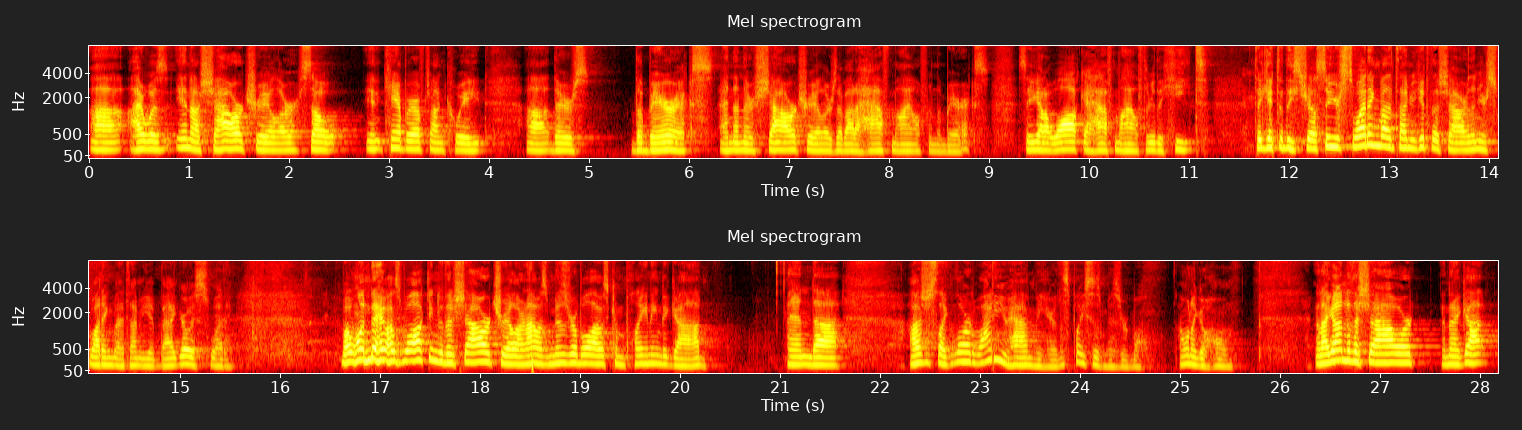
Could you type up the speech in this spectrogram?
Uh, I was in a shower trailer. So in Camp Arifjan Kuwait, uh, there's the barracks, and then there's shower trailers about a half mile from the barracks. So you got to walk a half mile through the heat to get to these trails. So you're sweating by the time you get to the shower, then you're sweating by the time you get back. You're always sweating. But one day I was walking to the shower trailer and I was miserable. I was complaining to God. And uh, I was just like, Lord, why do you have me here? This place is miserable. I want to go home. And I got into the shower and I got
